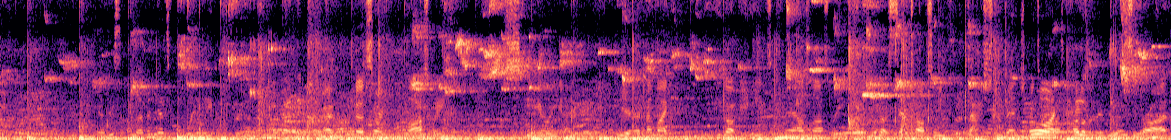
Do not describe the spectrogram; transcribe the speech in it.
Yeah, this 11 gets really angry. Like, I don't think I first saw him last week. Scary angry. Yeah. And like, he got heaps of fouls last week. He got sent off, so he bashed the bench. Oh, I hate got when they do that. Sprite.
